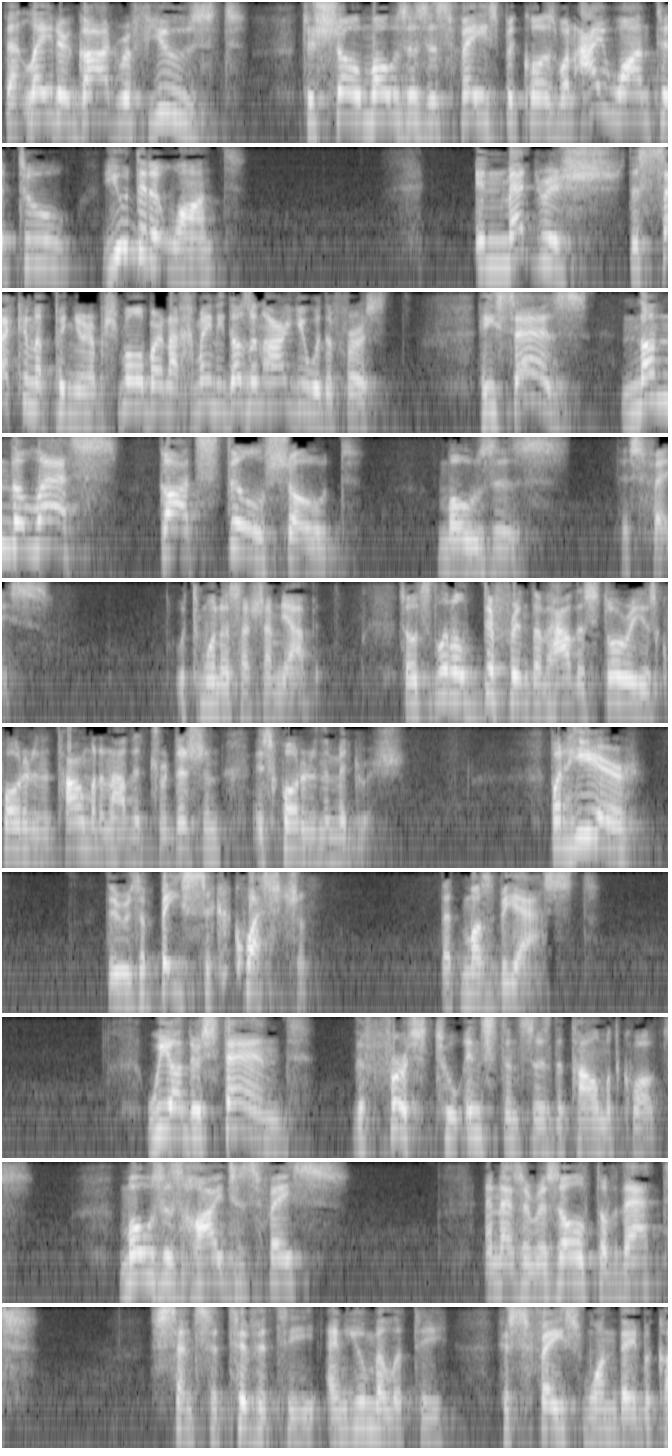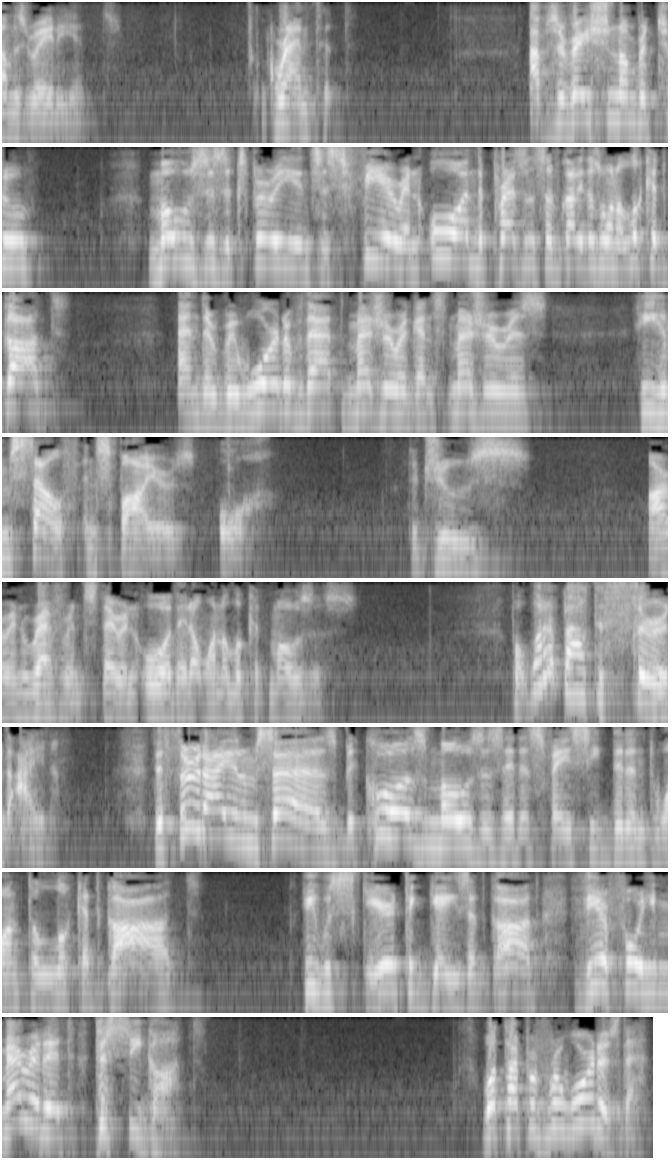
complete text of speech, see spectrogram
that later God refused to show Moses his face because when I wanted to, you didn't want. In Medrash, the second opinion of Shmuel Bar Nachmani doesn't argue with the first. He says, nonetheless, God still showed Moses his face. Utmunas Hashem Yabit. So it's a little different of how the story is quoted in the Talmud and how the tradition is quoted in the Midrash. But here, there is a basic question that must be asked. We understand the first two instances the Talmud quotes. Moses hides his face, and as a result of that sensitivity and humility, his face one day becomes radiant. Granted. Observation number two Moses experiences fear and awe in the presence of God. He doesn't want to look at God. And the reward of that, measure against measure, is he himself inspires awe. The Jews are in reverence, they're in awe, they don't want to look at Moses. But what about the third item? The third item says, because Moses hid his face, he didn't want to look at God. He was scared to gaze at God. Therefore, he merited to see God. What type of reward is that?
